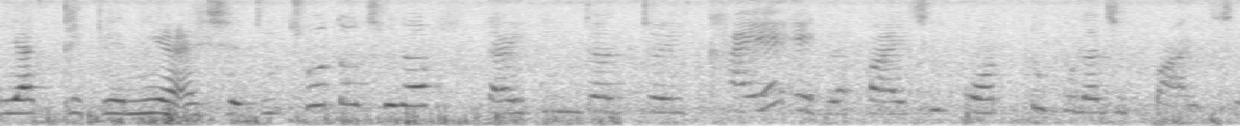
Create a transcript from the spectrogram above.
বাজার থেকে নিয়ে এসেছি। ছোট ছিল, তাই তিন চার চাই খাইয়ে এগুলো পাইছি, কতগুলো যে পাইছি।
